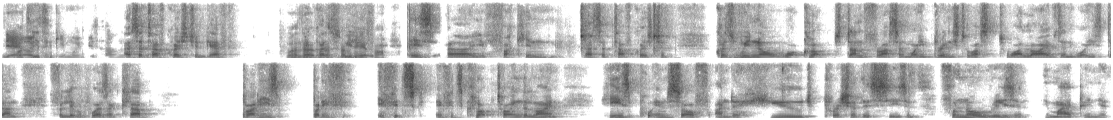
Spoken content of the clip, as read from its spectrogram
Yeah, what do you think he might be telling That's a tough question, Gav. Well, that, that's what I'm here for. Is uh, you fucking? That's a tough question because we know what Klopp's done for us and what he brings to us to our lives and what he's done for Liverpool as a club. But he's but if if it's if it's Klopp towing the line, he's put himself under huge pressure this season for no reason, in my opinion.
